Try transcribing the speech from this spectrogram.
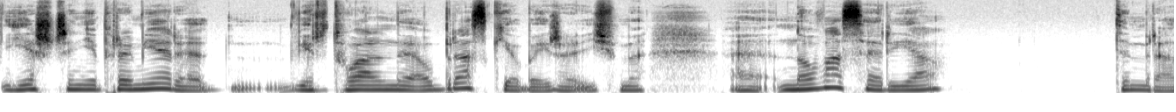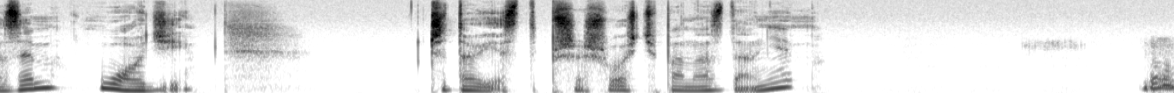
jeszcze nie premierę, wirtualne obrazki obejrzeliśmy. E, nowa seria, tym razem Łodzi. Czy to jest przyszłość Pana zdaniem? No,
